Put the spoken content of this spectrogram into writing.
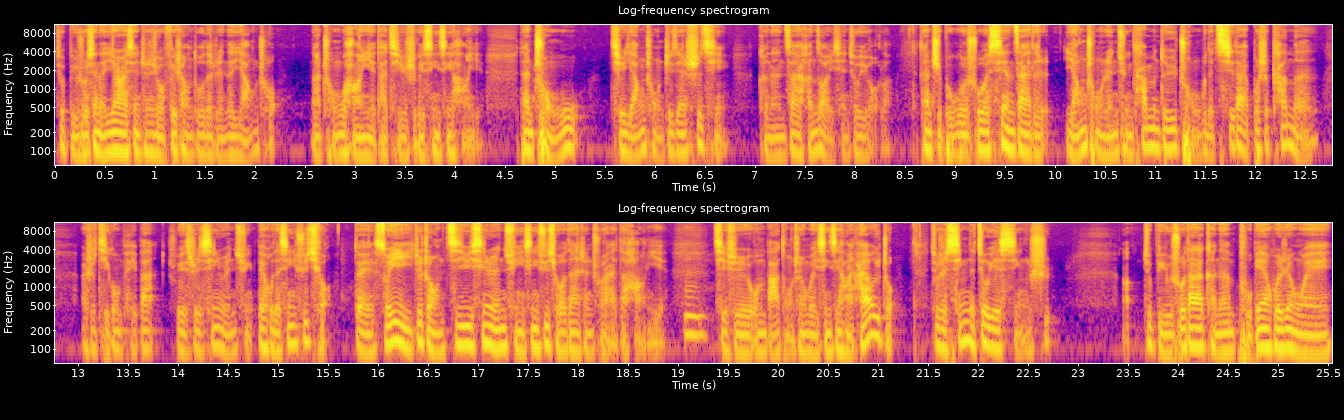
就比如说现在一二线城市有非常多的人在养宠，那宠物行业它其实是个新兴行业。但宠物其实养宠这件事情，可能在很早以前就有了，但只不过说现在的养宠人群，他们对于宠物的期待不是看门。而是提供陪伴，所以是新人群背后的新需求。对，所以这种基于新人群、新需求诞生出来的行业，嗯，其实我们把它统称为新兴行业。还有一种就是新的就业形式啊，就比如说大家可能普遍会认为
